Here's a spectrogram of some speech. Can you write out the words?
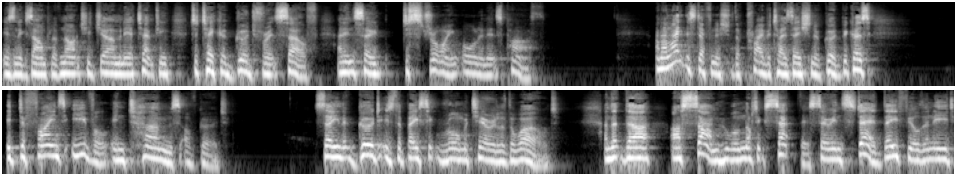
is an example of Nazi Germany attempting to take a good for itself and in so destroying all in its path. And I like this definition of the privatization of good because it defines evil in terms of good, saying that good is the basic raw material of the world. and that there are some who will not accept this. So instead, they feel the need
